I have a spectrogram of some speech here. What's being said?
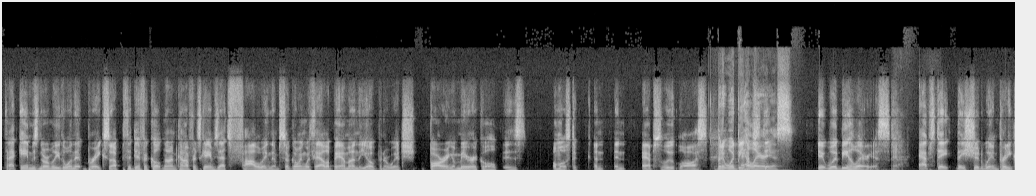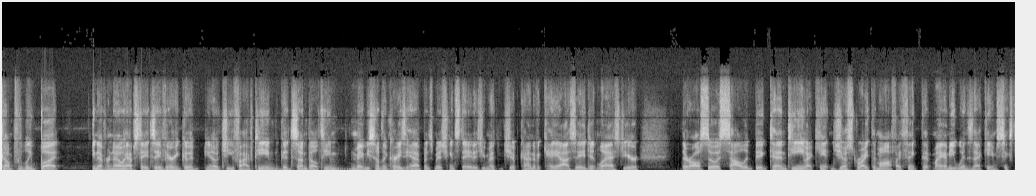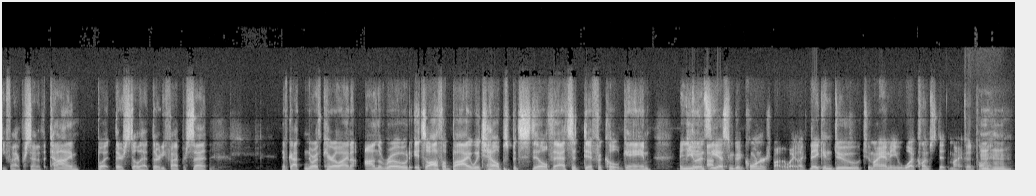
that game is normally the one that breaks up the difficult non-conference games. That's following them. So going with Alabama in the opener, which barring a miracle is almost a, an, an absolute loss. But it would be App hilarious. It would be hilarious. Yeah. App State, they should win pretty comfortably, but you never know. App State's a very good, you know, G5 team, good Sun Belt team. Maybe something crazy happens. Michigan State, as you mentioned, Chip, kind of a chaos agent last year. They're also a solid Big Ten team. I can't just write them off. I think that Miami wins that game 65% of the time, but they're still at 35%. They've got North Carolina on the road. It's off a bye, which helps, but still, that's a difficult game. And UNC uh, has some good corners, by the way. Like they can do to Miami what Clemson did to Miami. Good point. Mm-hmm.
